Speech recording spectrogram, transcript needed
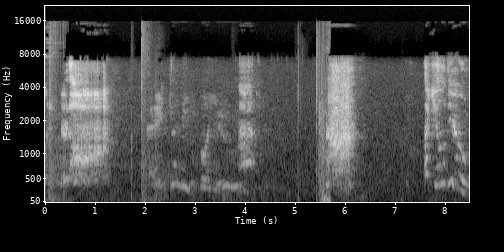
on it. And ah! Agony for you. Ah! ah! I killed you!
